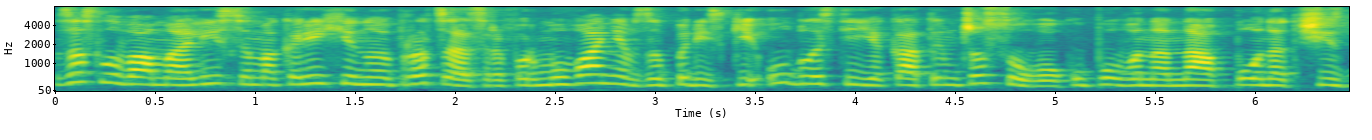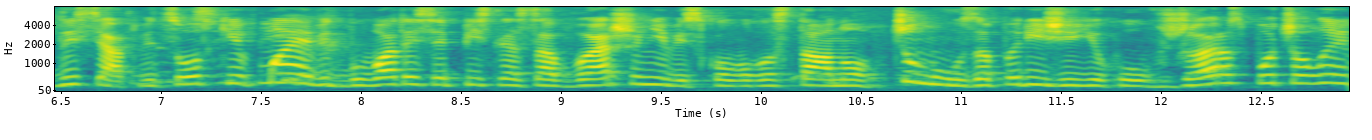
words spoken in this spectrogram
За словами Аліси Макаріхіної, процес реформування в Запорізькій області, яка тимчасово окупована на понад 60%, має відбуватися після завершення військового стану. Чому у Запоріжжі його вже розпочали?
